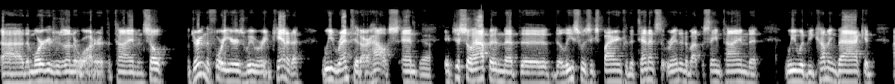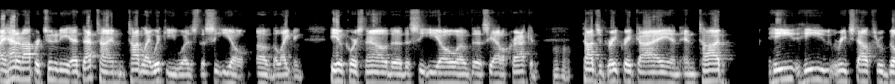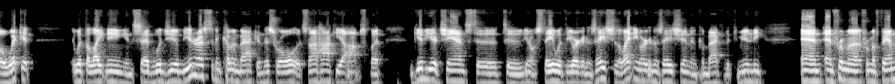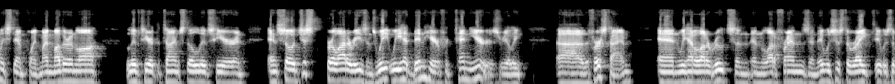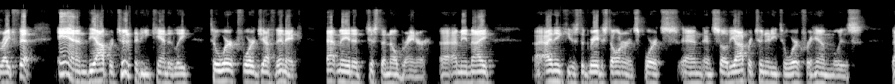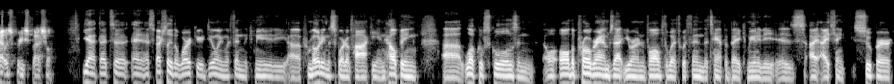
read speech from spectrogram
Uh, the mortgage was underwater at the time, and so during the four years we were in Canada, we rented our house. And yeah. it just so happened that the the lease was expiring for the tenants that were in it about the same time that we would be coming back. And i had an opportunity at that time todd leiweke was the ceo of the lightning. He of course now the the ceo of the seattle kraken. Mm-hmm. todd's a great great guy. And and todd he he reached out through bill wickett with the Lightning and said, "Would you be interested in coming back in this role? It's not hockey ops, but give you a chance to to you know stay with the organization, the Lightning organization, and come back to the community." And and from a from a family standpoint, my mother-in-law lived here at the time, still lives here, and and so just for a lot of reasons, we we had been here for ten years, really, uh, the first time, and we had a lot of roots and, and a lot of friends, and it was just the right it was the right fit and the opportunity, candidly, to work for Jeff Vinik, that made it just a no-brainer. Uh, I mean, I I think he's the greatest owner in sports, and and so the opportunity to work for him was that was pretty special. Yeah, that's a, and especially the work you're doing within the community, uh, promoting the sport of hockey and helping uh, local schools and all, all, the programs that you're involved with within the Tampa Bay community is, I, I think, super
